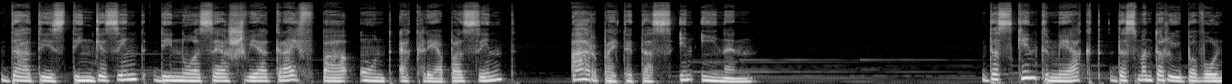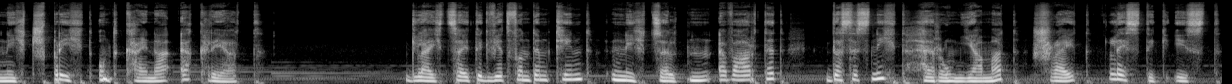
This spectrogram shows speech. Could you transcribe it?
Da dies Dinge sind, die nur sehr schwer greifbar und erklärbar sind, arbeitet das in ihnen. Das Kind merkt, dass man darüber wohl nicht spricht und keiner erklärt. Gleichzeitig wird von dem Kind nicht selten erwartet, dass es nicht herumjammert, schreit, lästig ist.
